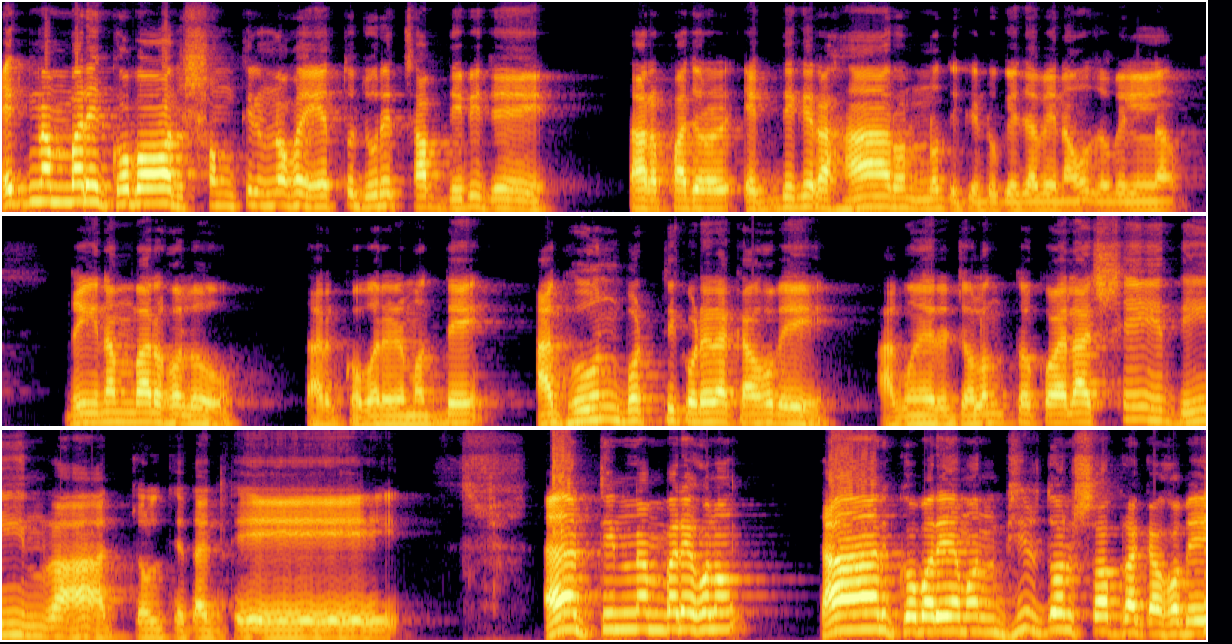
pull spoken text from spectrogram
এক নম্বরে কবর সংকীর্ণ হয়ে এত জোরে চাপ দিবে যে, তার পাজরের একদিকের হাড় অন্যদিকে ঢুকে যাবে। নাউজবিল্লাহ। দুই নাম্বার হলো, তার কবরের মধ্যে আগুন ভর্তি করে রাখা হবে। আগুনের জ্বলন্ত কয়লা সে দিন রাত জ্বলতে থাকবে। আর তিন নম্বরে হলো, তার কবরে এমন ভীষণ সাপ রাখা হবে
